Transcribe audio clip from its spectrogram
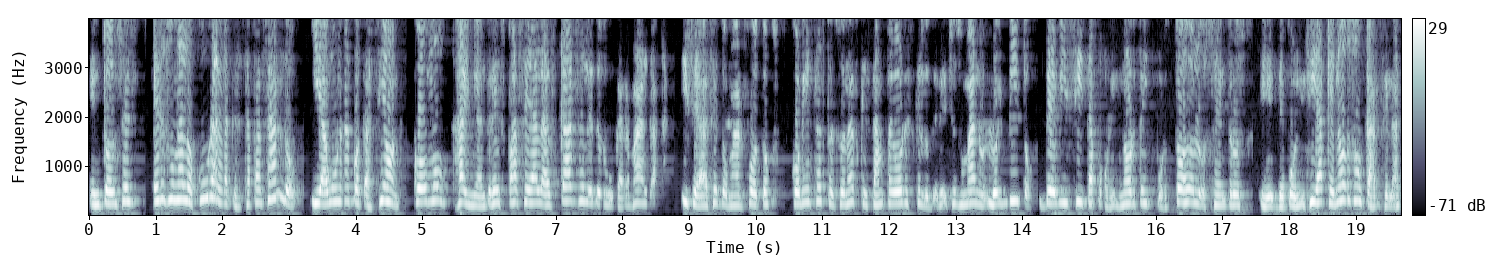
Entonces, esa es una locura la que está pasando. Y hago una acotación, cómo Jaime Andrés pasea las cárceles de Bucaramanga y se hace tomar foto con estas personas que están peores que los derechos humanos. Lo invito de visita por el norte y por todos los centros eh, de policía que no son cárceles,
